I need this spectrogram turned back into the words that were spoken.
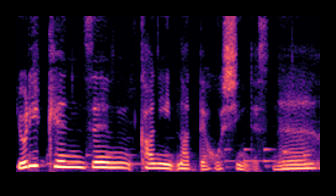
より健全化になってほしいんですね。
